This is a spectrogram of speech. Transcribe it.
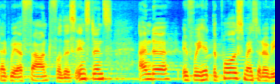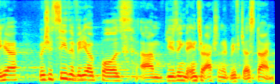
that we have found for this instance. And uh, if we hit the pause method over here, we should see the video pause um, using the interaction that we've just done.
